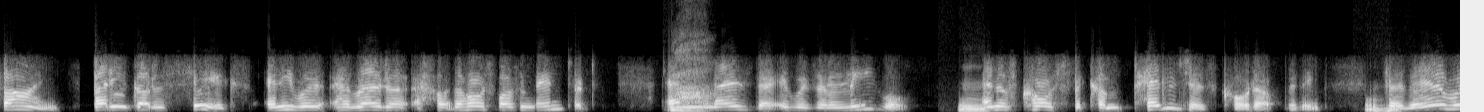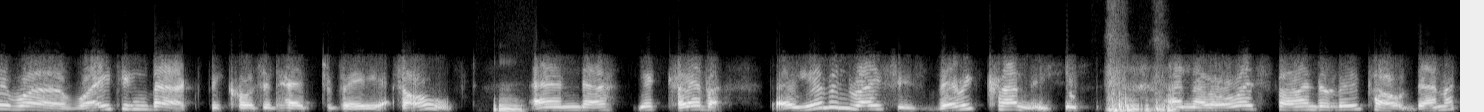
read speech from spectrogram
fine. But he got a six, and he wa- rode a, the horse wasn't entered. And in those days, it was illegal. Mm. And of course, the competitors caught up with him. Mhm. So there we were, waiting back because it had to be solved. Mm. And uh, yeah, clever. The human race is very cunning, and they'll always find a loophole. Damn it!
